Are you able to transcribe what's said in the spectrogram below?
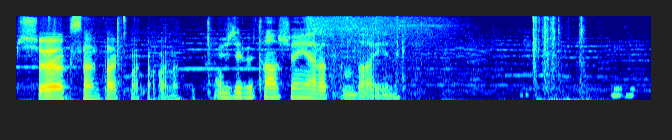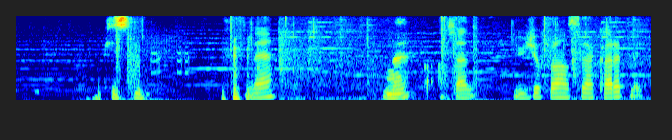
Bir şey yok sen takma kafana. Yüzde bir tansiyon yarattım daha yeni. Pislik. ne? Ne? Aa, Sen Yüce Fransa'ya hakaret mi ettin?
